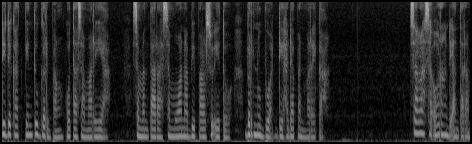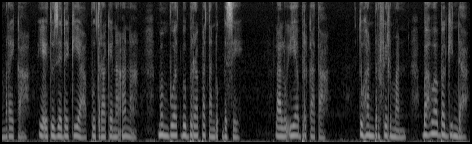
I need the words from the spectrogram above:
di dekat pintu gerbang kota Samaria, sementara semua nabi palsu itu bernubuat di hadapan mereka. Salah seorang di antara mereka, yaitu Zedekia putra Kenaana, membuat beberapa tanduk besi. Lalu ia berkata, Tuhan berfirman bahwa Baginda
